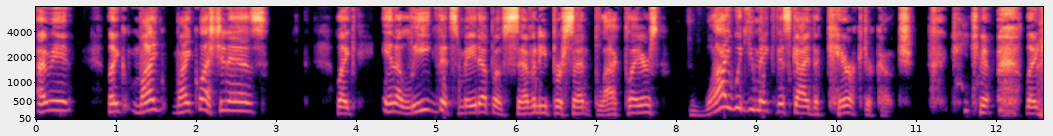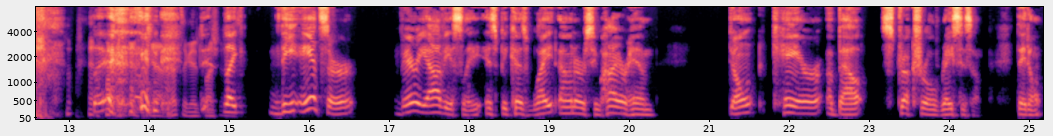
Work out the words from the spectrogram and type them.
I mean, like my my question is like in a league that's made up of 70% black players, why would you make this guy the character coach? you know, like yeah, that's a good question. like the answer very obviously is because white owners who hire him don't care about structural racism. They don't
